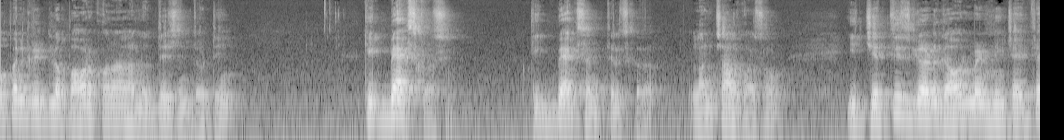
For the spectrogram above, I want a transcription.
ఓపెన్ గ్రిడ్లో పవర్ కొనాలన్న ఉద్దేశంతో కిక్ బ్యాక్స్ కోసం కిక్ బ్యాక్స్ అని తెలుసు కదా లంచాల కోసం ఈ ఛత్తీస్గఢ్ గవర్నమెంట్ నుంచి అయితే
